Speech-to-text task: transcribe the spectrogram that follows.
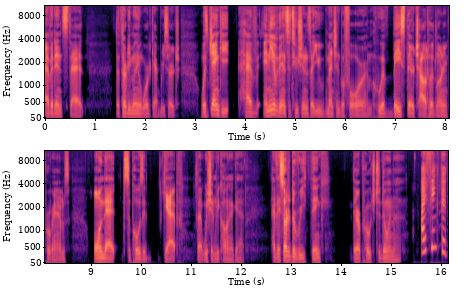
evidence that the 30 million word gap research was janky, have any of the institutions that you mentioned before who have based their childhood learning programs on that supposed gap that we shouldn't be calling a gap, have they started to rethink their approach to doing that? I think that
